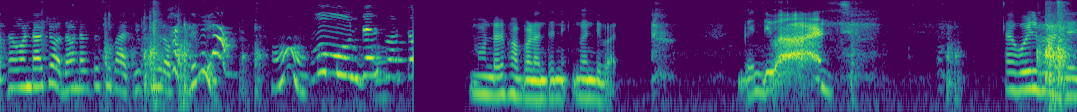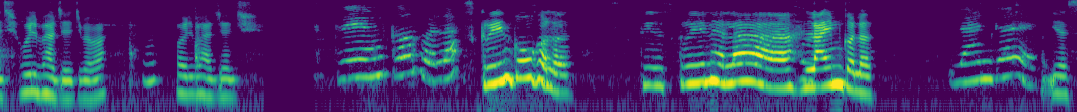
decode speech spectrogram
ଅଧଘଣ୍ଟା ଅଛି ଅଧଘଣ୍ଟା ଭିତରେ ସବୁ ଭାଜି ଭୁଜିକି ରଖିଦେବି ହଁ ମୁଣ୍ଡରେ ଫୋପାଡ଼ନ୍ତିନି ଗନ୍ଧିବାଦ ଗନ୍ଧିବାଦ ତା ହୁଇଲ୍ ବାହାରି ଯାଇଛି ହୁଇଲ୍ ବାହାରି ଯାଇଛି ବାବା होल भाजी स्क्रीन को कलर स्क्रीन को कलर स्क्रीन है lime colour lime colour yes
